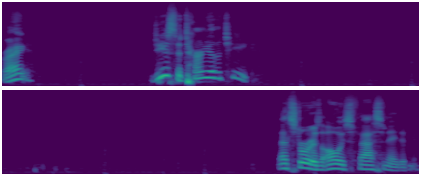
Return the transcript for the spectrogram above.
Right? Jesus said, turn the other cheek. That story has always fascinated me.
